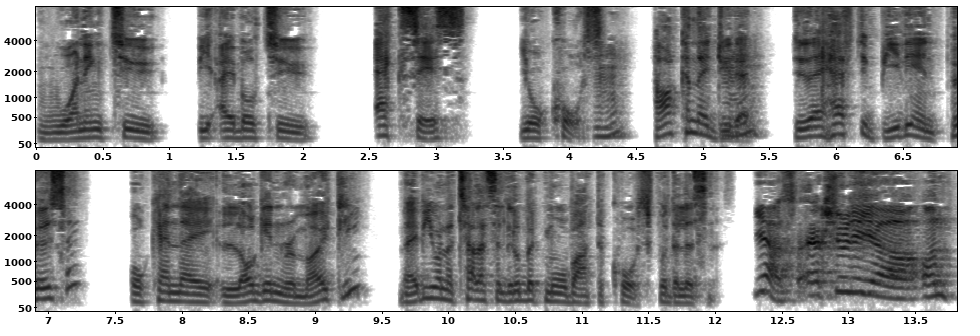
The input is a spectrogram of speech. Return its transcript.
wanting to be able to access your course, Mhm. how can they do that? Mhm. Do they have to be there in person or can they log in remotely? Maybe you want to tell us a little bit more about the course for the listeners. Yes, actually, uh, on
